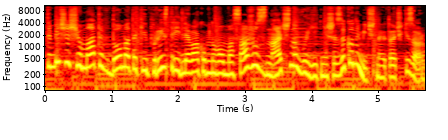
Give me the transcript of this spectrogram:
Тим більше, що мати вдома такий пристрій для вакуумного масажу значно вигідніше з економічної точки зору.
